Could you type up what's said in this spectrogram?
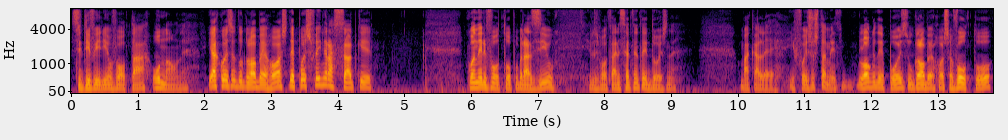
se deveriam voltar ou não. Né? E a coisa do Glauber Rocha depois foi engraçado, porque quando ele voltou para o Brasil, eles voltaram em 72, né? Macalé. E foi justamente logo depois o Glauber Rocha voltou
